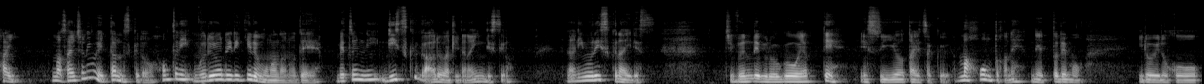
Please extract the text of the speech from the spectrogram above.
はい。まあ最初にも言ったんですけど、本当に無料でできるものなので、別にリスクがあるわけじゃないんですよ。何もリスクないです。自分でブログをやって SEO 対策、まあ本とかね、ネットでもいろいろこ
